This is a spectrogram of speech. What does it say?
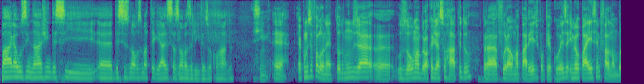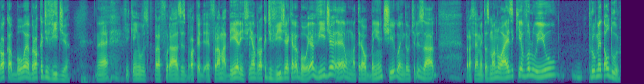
para a usinagem desse, é, desses novos materiais, essas novas ligas, ô Conrado? Sim, é. É como você falou, né? Todo mundo já uh, usou uma broca de aço rápido para furar uma parede, qualquer coisa. E meu pai sempre fala, não, broca boa é broca de vidia, né? Que quem usa para furar, às vezes, broca, é, furar madeira, enfim, a broca de vidia é que era boa. E a vidia é um material bem antigo, ainda utilizado para ferramentas manuais e que evoluiu para o metal duro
